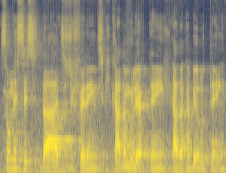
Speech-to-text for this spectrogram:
são necessidades diferentes que cada mulher tem, que cada cabelo tem.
